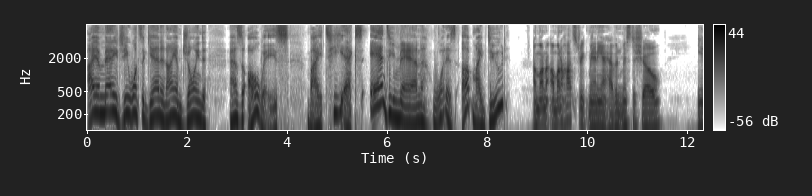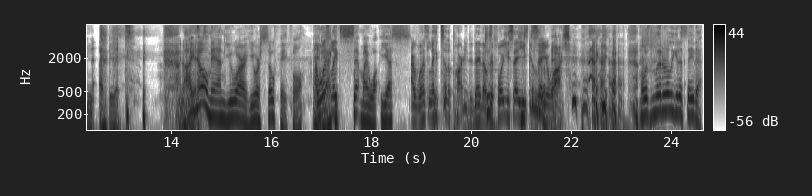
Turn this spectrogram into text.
I am Manny G once again, and I am joined, as always, by TX Andy Man. What is up, my dude? I'm on a, I'm on a hot streak, Manny. I haven't missed a show in a bit. In a I bit. know, man. You are you are so faithful. I was I late- set my wa- yes. I was late to the party today, though. Just- Before you say you can say your bit. watch. I was literally gonna say that,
